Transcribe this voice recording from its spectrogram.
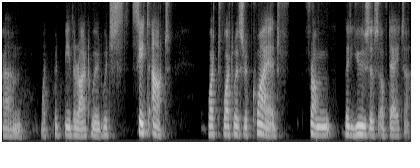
um, what would be the right word, which set out what, what was required from the users of data.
